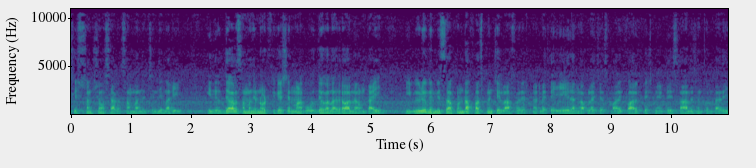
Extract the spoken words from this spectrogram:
శిశు సంక్షేమ శాఖకు సంబంధించింది. మరి ఇది ఉద్యోగాలకు సంబంధించిన నోటిఫికేషన్ మనకు ఉద్యోగాలు హైదరాబాద్లో ఉంటాయి. ఈ వీడియో మీరు మిస్ అవ్వకుండా ఫస్ట్ నుంచి లాస్ట్ చెప్పినట్లయితే ఏ విధంగా అప్లై చేసుకోవాలి క్వాలిఫికేషన్ ఏంటి సాలరీస్ ఎంత ఉంటుంది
